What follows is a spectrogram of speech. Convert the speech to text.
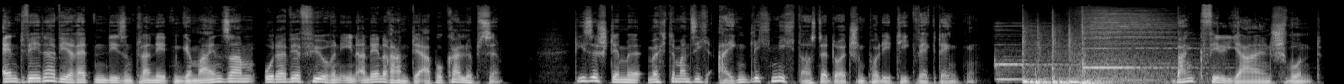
Entweder wir retten diesen Planeten gemeinsam oder wir führen ihn an den Rand der Apokalypse. Diese Stimme möchte man sich eigentlich nicht aus der deutschen Politik wegdenken. Bankfilialenschwund.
